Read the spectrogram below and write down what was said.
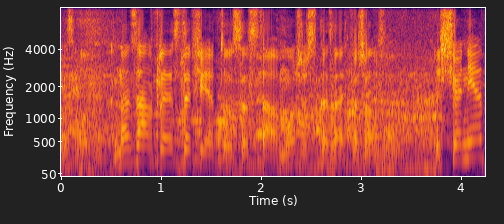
посмотрим. На завтра эстафету состав можешь сказать, пожалуйста? Еще нет?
